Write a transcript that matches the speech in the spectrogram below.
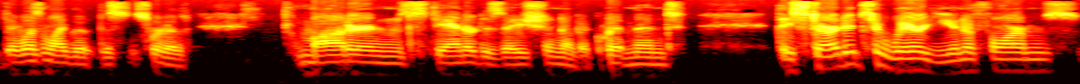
there wasn't like this sort of modern standardization of equipment. They started to wear uniforms.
